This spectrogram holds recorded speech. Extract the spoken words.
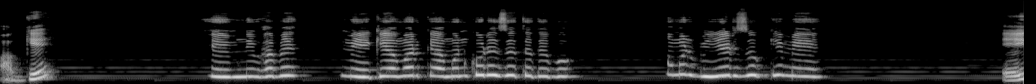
আজ্ঞে? এমনি ভাবে মেয়েকে আমার কেমন করে যেতে দেব? আমার বিয়ের যোগ্যী মেয়ে? এই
